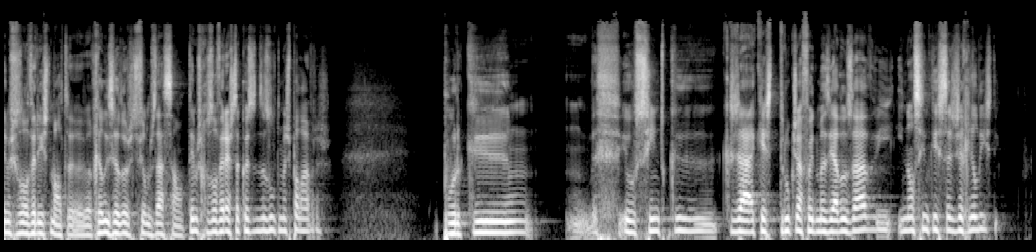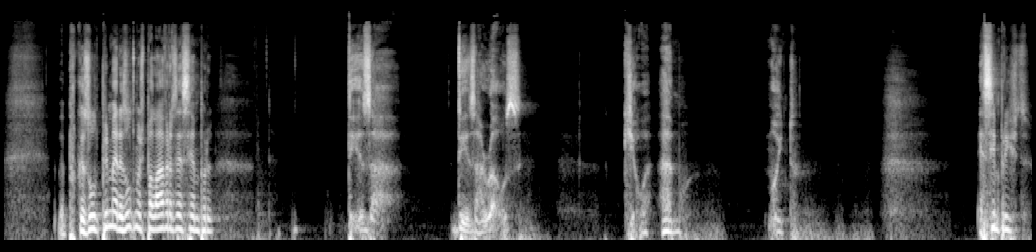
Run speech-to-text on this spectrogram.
Temos que resolver isto, malta. Realizadores de filmes de ação. Temos que resolver esta coisa das últimas palavras. Porque eu sinto que, que, já, que este truque já foi demasiado usado e, e não sinto que isto seja realístico. Porque as últimas palavras é sempre Diz a, diz a Rose que eu a amo muito. É sempre isto.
